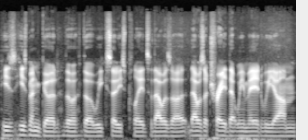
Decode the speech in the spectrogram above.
he's he's been good the the weeks that he's played. So that was a that was a trade that we made. We um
